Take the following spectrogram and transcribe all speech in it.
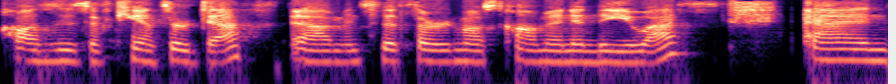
causes of cancer death. Um, it's the third most common in the U.S., and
